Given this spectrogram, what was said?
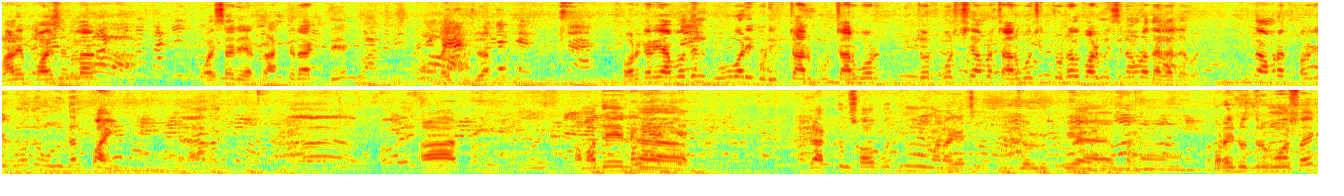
ভাড়ে পয়সা ফেলার পয়সা রাখতে রাখতে আমরা এই পুজোটা করি সরকারি আবেদন বহুবারই করি, চার চার বছর করছি আমরা, চার বছর টোটাল পারমিশন আমরা দেখাতে পারি, কিন্তু আমরা সরকারি কোনোদিন অনুদান পাইনি। আর আমাদের প্রাক্তন সভাপতি মারা গেছেন, উজ্জ্বল পরেশ রুদ্র মহাশয়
